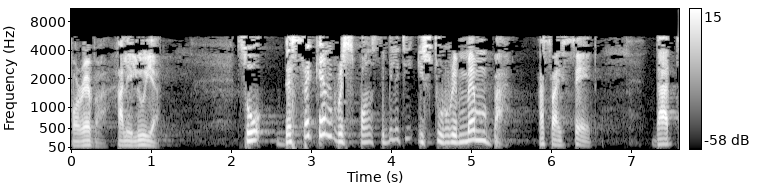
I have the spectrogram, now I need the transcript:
forever. Hallelujah. So the second responsibility is to remember, as I said, that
